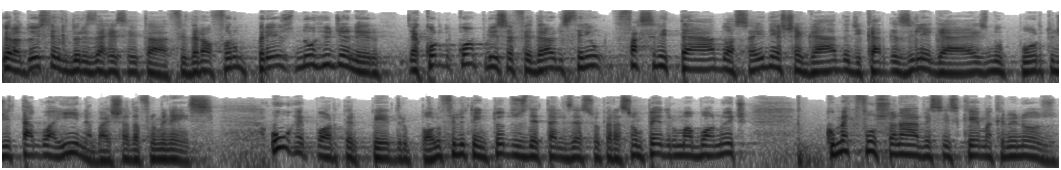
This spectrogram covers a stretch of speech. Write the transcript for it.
Olha, dois servidores da Receita Federal foram presos no Rio de Janeiro. De acordo com a Polícia Federal, eles teriam facilitado a saída e a chegada de cargas ilegais no porto de Itaguaí, na Baixada Fluminense. O repórter Pedro Paulo Filho tem todos os detalhes dessa operação. Pedro, uma boa noite. Como é que funcionava esse esquema criminoso?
